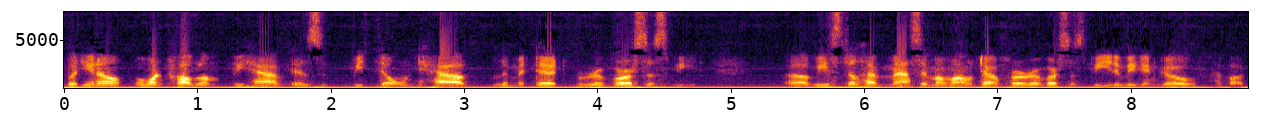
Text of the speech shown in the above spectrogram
But you know one problem we have is we don't have limited reverse speed. Uh, we still have massive amount of reverse speed. We can go about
